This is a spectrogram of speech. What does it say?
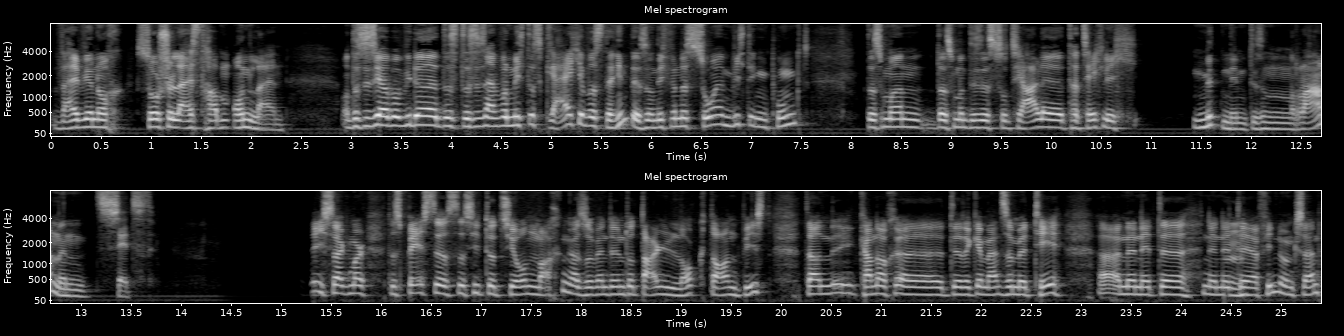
weil wir noch socialized haben online. Und das ist ja aber wieder, das, das ist einfach nicht das Gleiche, was dahinter ist. Und ich finde das so einen wichtigen Punkt, dass man, dass man dieses Soziale tatsächlich mitnimmt, diesen Rahmen setzt. Ich sag mal, das Beste aus der Situation machen. Also wenn du im totalen Lockdown bist, dann kann auch äh, der, der, gemeinsame Tee äh, eine nette, eine nette mhm. Erfindung sein.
